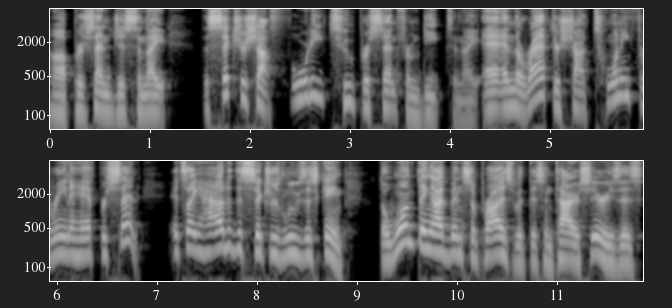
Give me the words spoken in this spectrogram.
uh, percentages tonight. The Sixers shot 42% from deep tonight, and the Raptors shot 23.5%. It's like, how did the Sixers lose this game? The one thing I've been surprised with this entire series is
